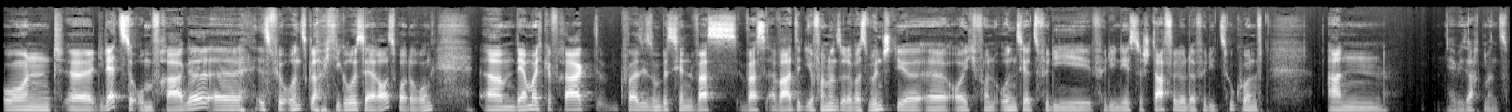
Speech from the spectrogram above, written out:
Und äh, die letzte Umfrage äh, ist für uns, glaube ich, die größte Herausforderung. Ähm, wir haben euch gefragt, quasi so ein bisschen, was, was erwartet ihr von uns oder was wünscht ihr äh, euch von uns jetzt für die, für die nächste Staffel oder für die Zukunft an, ja, wie sagt man es?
